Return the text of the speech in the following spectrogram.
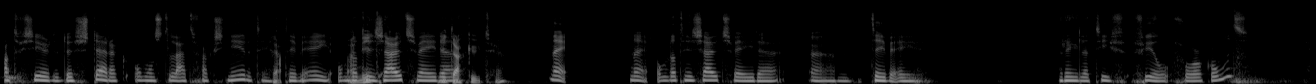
adviseerde dus sterk om ons te laten vaccineren tegen Ja. TBE. Omdat in Zuid-Zweden... Niet acuut, hè? Nee, omdat in Zuid-Zweden ehm, TBE relatief veel voorkomt. Ja,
